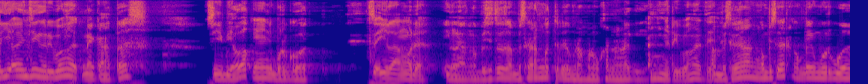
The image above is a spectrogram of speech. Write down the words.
Iya anjing ngeri banget. naik ke atas si biawaknya nyebur got Sehilang udah. hilang habis itu sampai sekarang gue tidak pernah menemukan lagi Ngeri banget ya. sampai sekarang sampai sekarang sampai umur gue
